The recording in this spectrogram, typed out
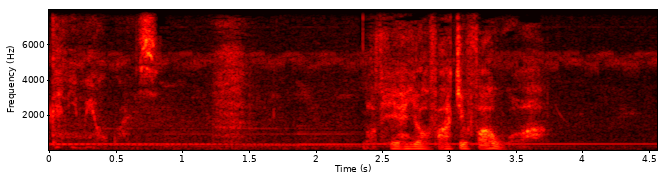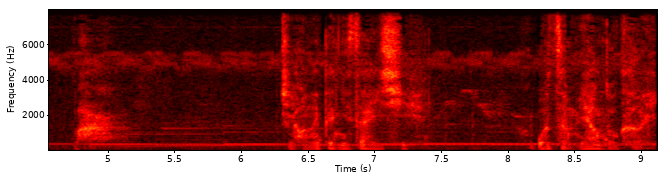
跟你没有关系。老天爷要罚就罚我，婉儿。只要能跟你在一起，我怎么样都可以。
